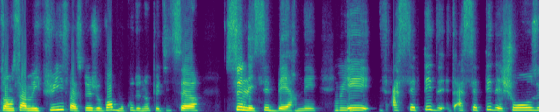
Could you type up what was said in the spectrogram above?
donc ça m'épuise parce que je vois beaucoup de nos petites sœurs se laisser berner et accepter accepter des choses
